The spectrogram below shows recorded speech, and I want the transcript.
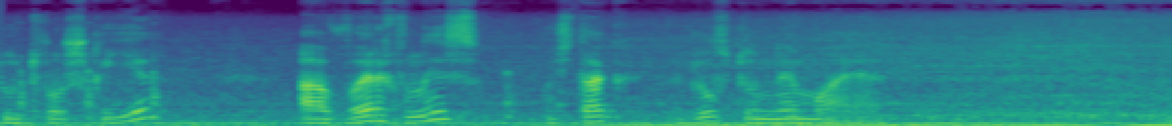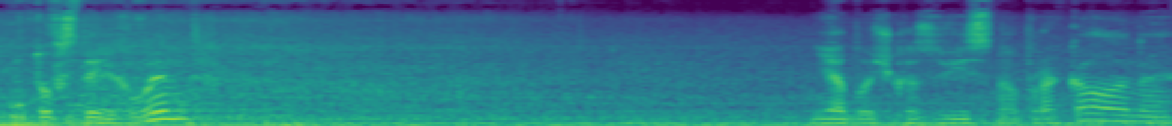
тут трошки є, а вверх-вниз ось так люфту немає. Товстий гвинт. Яблучко, звісно, прокалене.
